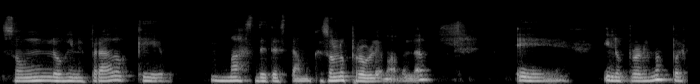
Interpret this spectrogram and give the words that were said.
son los inesperados que más detestamos, que son los problemas, ¿verdad? Eh, y los problemas, pues,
